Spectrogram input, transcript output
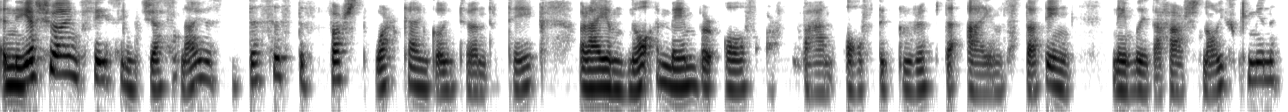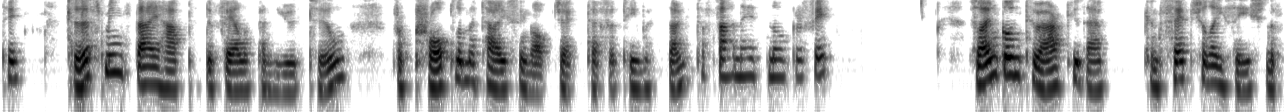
And the issue I'm facing just now is this is the first work I'm going to undertake where I am not a member of or fan of the group that I am studying, namely the harsh noise community. So this means that I have to develop a new tool for problematizing objectivity without a fan ethnography. So I'm going to argue that conceptualization of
